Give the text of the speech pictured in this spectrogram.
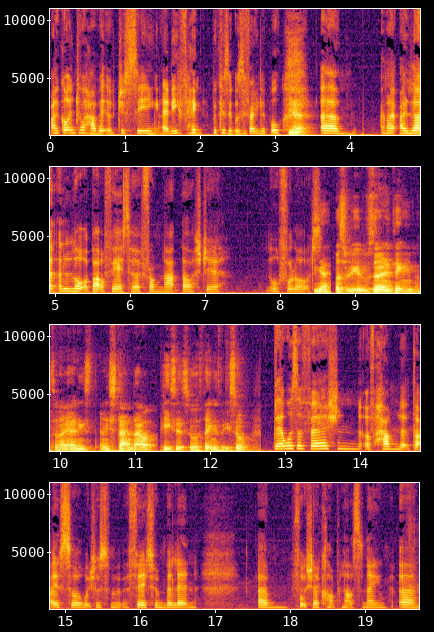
I got into a habit of just seeing anything because it was available. Yeah. Um, and I, I learnt a lot about theatre from that last year. An awful lot. Yeah, that's really good. Was there anything I don't know, any any standout pieces or things that you saw? There was a version of Hamlet that I saw, which was from a theatre in Berlin. Um, fortunately, I can't pronounce the name. Um,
